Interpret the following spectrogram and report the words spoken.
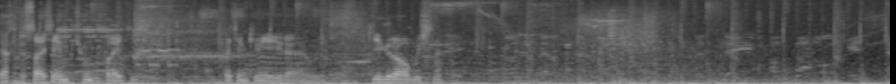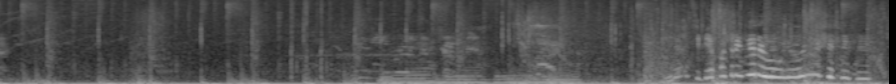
Я хочу со всеми почему-то пройтись. По тем, кем я играю. Играл обычно. Я тебя потренирую.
